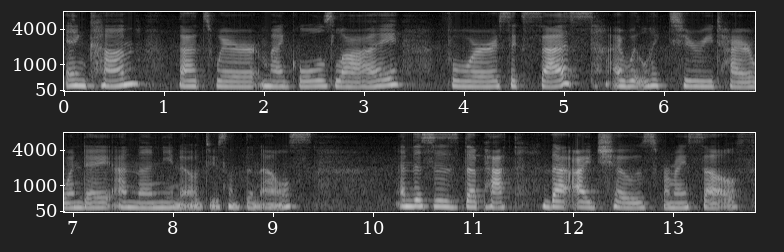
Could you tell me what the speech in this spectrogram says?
income. That's where my goals lie for success. I would like to retire one day and then, you know, do something else. And this is the path that I chose for myself.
